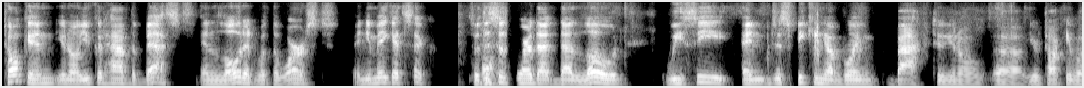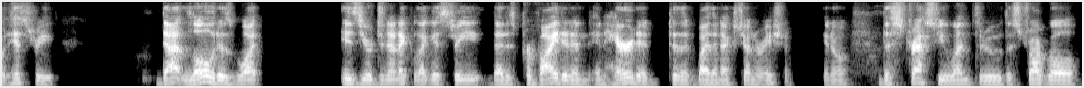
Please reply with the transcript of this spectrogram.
token you know you could have the best and load it with the worst and you may get sick so this is where that that load we see and just speaking of going back to you know uh, you're talking about history that load is what is your genetic legacy that is provided and inherited to the, by the next generation you know? The stress you went through the struggle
